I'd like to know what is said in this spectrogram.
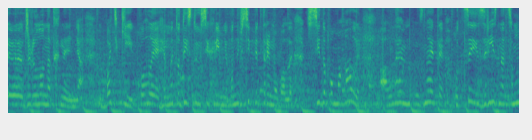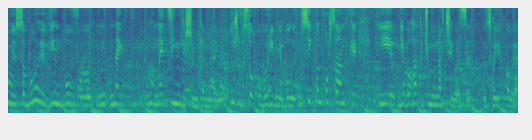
Це джерело натхнення. Батьки, колеги, методисти усіх рівнів. Вони всі підтримували, всі допомагали. Але знаєте, оцей зріз над самою собою він був е, най, ну, найціннішим для мене. Дуже високого рівня були усі конкурсантки, і я багато чому навчилася у своїх колег.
